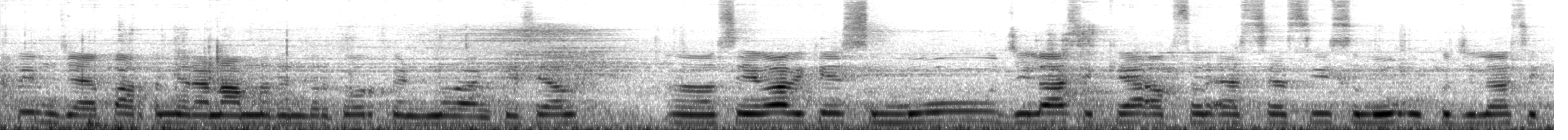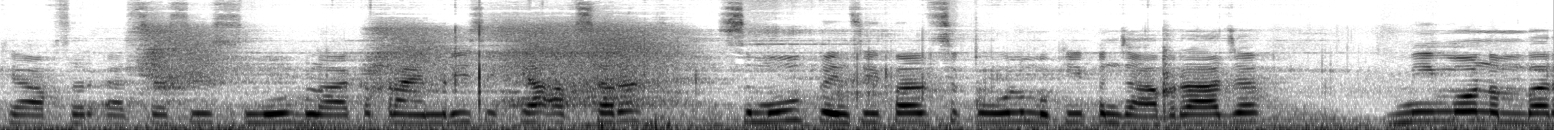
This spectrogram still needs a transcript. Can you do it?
ਭੀਮ ਜੈ ਭਾਰਤ, ਮੇਰਾ ਨਾਮ ਨਰਿੰਦਰ ਕੌਰ, ਪਿੰਡ ਨਰਾਂਕੇ ਸਿਆਲ। ਸੇਵਾ ਵਿਖੇ ਸਮੂਹ ਜ਼ਿਲ੍ਹਾ ਸਿੱਖਿਆ ਅਫਸਰ ਐਸਐਸਸੀ ਸਮੂਹ ਉਪ ਜ਼ਿਲ੍ਹਾ ਸਿੱਖਿਆ ਅਫਸਰ ਐਸਐਸਸੀ ਸਮੂਹ ਬਲਾਕ ਪ੍ਰਾਇਮਰੀ ਸਿੱਖਿਆ ਅਫਸਰ, ਸਮੂਹ ਪ੍ਰਿੰਸੀਪਲ ਸਕੂਲ ਮੁਖੀ ਪੰਜਾਬ ਰਾਜ। ਮੀਮੋ ਨੰਬਰ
